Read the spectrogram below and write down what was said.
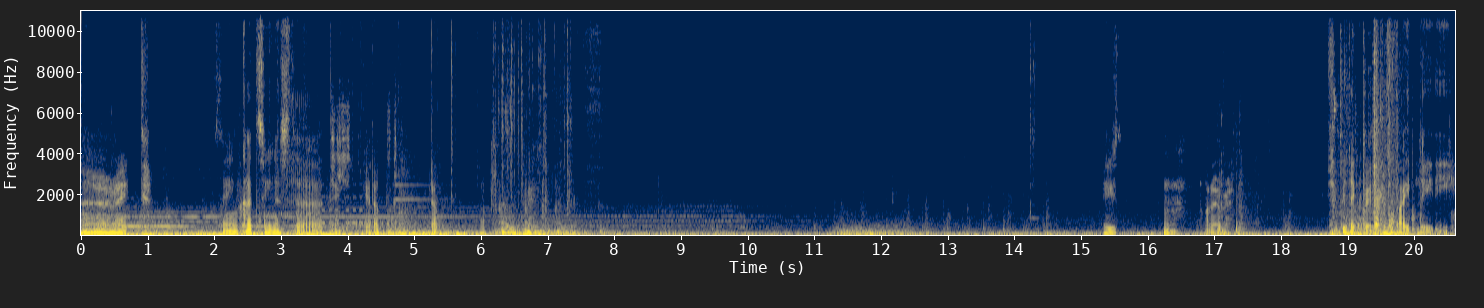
Alright. Same cutscene as the thing. Get up. Get up. Up. Okay. He's. Hmm, whatever. Should be like ready to fight, lady.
